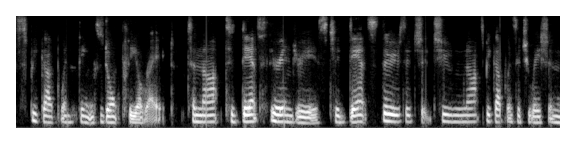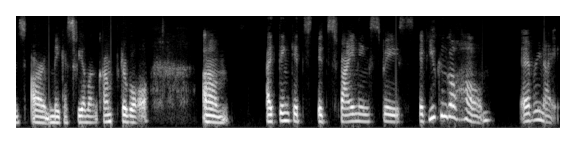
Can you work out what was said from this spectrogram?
speak up when things don't feel right, to not to dance through injuries, to dance through to, to not speak up when situations are make us feel uncomfortable. Um, I think it's it's finding space. If you can go home every night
